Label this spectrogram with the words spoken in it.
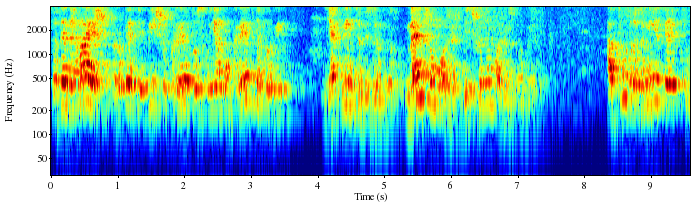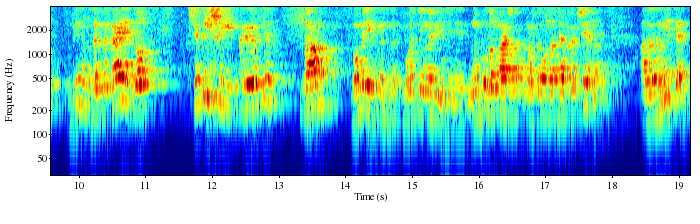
то ти не маєш робити більшу кривду своєму кривдникові, як він тобі зробив. Меншу можеш, більшу не можеш зробити. А тут, розумієте, він закликає до ще більшої кривди нам, бо ми їх не зна- Ну, була можливо, можливо на те причина. Але розумієте,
